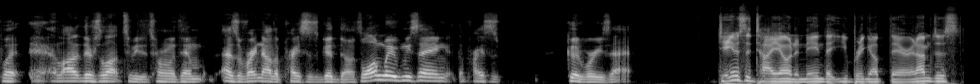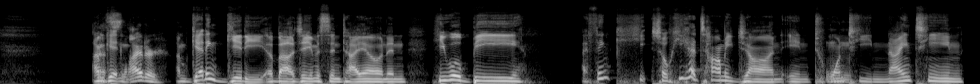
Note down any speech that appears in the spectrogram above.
but a lot of, there's a lot to be determined with him. As of right now, the price is good though. It's a long way of me saying the price is good where he's at. Jameson Taillon, a name that you bring up there, and I'm just I'm That getting slider. I'm getting giddy about Jameson Taillon, and he will be. I think he so he had Tommy John in Mm-hmm. 2019.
